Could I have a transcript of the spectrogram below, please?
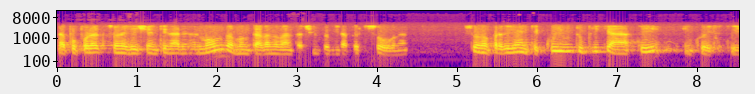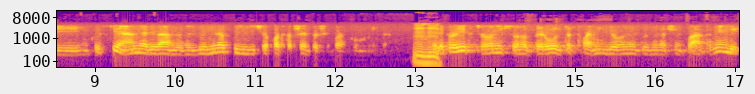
la popolazione dei centenari nel mondo ammontava a 95.000 persone. Sono praticamente quintuplicati in questi, in questi anni, arrivando nel 2015 a 451.000. Mm-hmm. E le proiezioni sono per oltre 3 milioni nel 2050. Quindi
